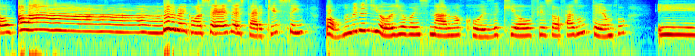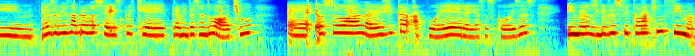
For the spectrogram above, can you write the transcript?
Alô! Olá! Tudo bem com vocês? Eu espero que sim. Bom, no vídeo de hoje eu vou ensinar uma coisa que eu fiz faz um tempo e eu resolvi ensinar pra vocês porque pra mim tá sendo ótimo. É, eu sou alérgica a poeira e essas coisas e meus livros ficam aqui em cima.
